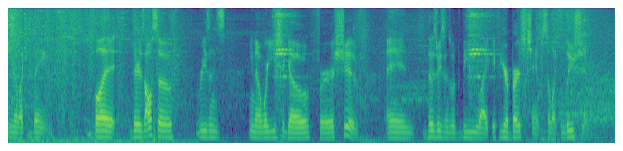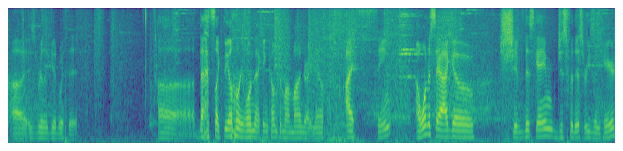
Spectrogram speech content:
you know like Vayne. But there's also reasons, you know, where you should go for Shiv and those reasons would be like if you're a burst champ, so like Lucian uh, is really good with it. Uh, that's like the only one that can come to my mind right now. I think I want to say I go Shiv this game just for this reason here.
